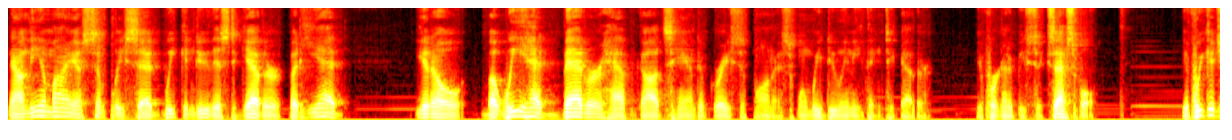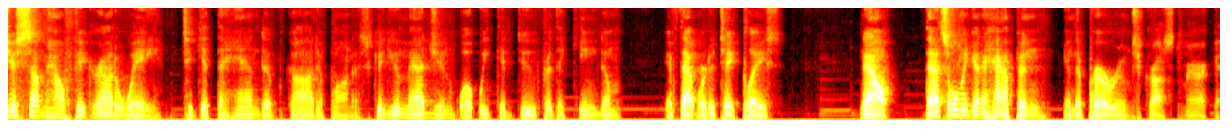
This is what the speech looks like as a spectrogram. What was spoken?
Now, Nehemiah simply said, We can do this together, but he had, you know, but we had better have God's hand of grace upon us when we do anything together if we're going to be successful. If we could just somehow figure out a way to get the hand of God upon us, can you imagine what we could do for the kingdom if that were to take place? Now, that's only going to happen in the prayer rooms across America.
